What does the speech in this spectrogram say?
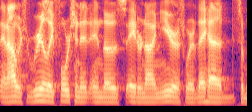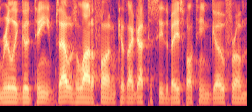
And I was really fortunate in those eight or nine years where they had some really good teams. That was a lot of fun because I got to see the baseball team go from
